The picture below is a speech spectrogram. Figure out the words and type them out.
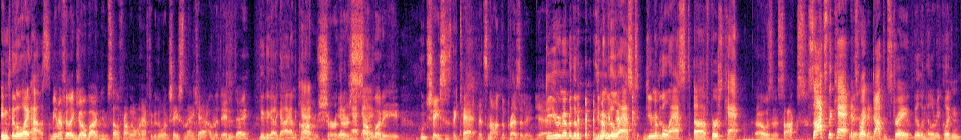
into the White House. I mean, I feel like Joe Biden himself probably won't have to be the one chasing that cat on the day to day. Dude, they got a guy on the cat? I'm sure Got a there's cat guy? somebody who chases the cat that's not the president. Yeah. Do you remember the? Do you remember the last? Do you remember the last uh, first cat? Uh, wasn't it socks? Socks the cat. That's Yeah. right, an adopted stray of Bill and Hillary Clinton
